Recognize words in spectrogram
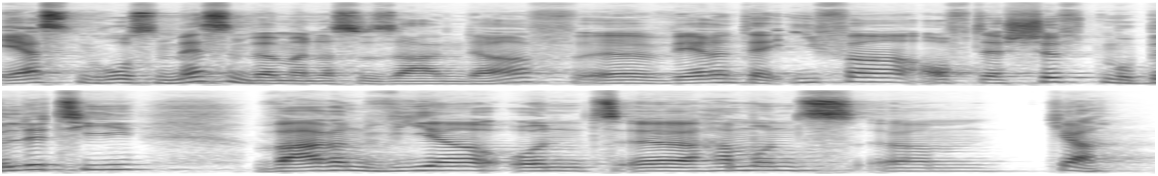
ersten großen Messen, wenn man das so sagen darf. Äh, während der IFA auf der Shift Mobility waren wir und äh, haben uns ähm, ja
